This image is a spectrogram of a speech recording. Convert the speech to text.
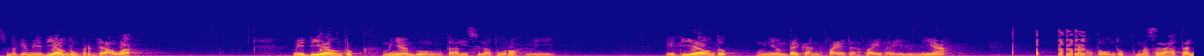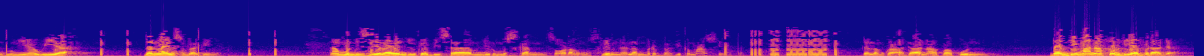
sebagai media untuk berdakwah media untuk menyambung tali silaturahmi media untuk menyampaikan faedah-faedah ilmiah atau untuk kemaslahatan duniawiyah dan lain sebagainya. Namun di sisi lain juga bisa menjerumuskan seorang muslim dalam berbagai kemaksiatan. Dalam keadaan apa pun dan di mana pun dia berada.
